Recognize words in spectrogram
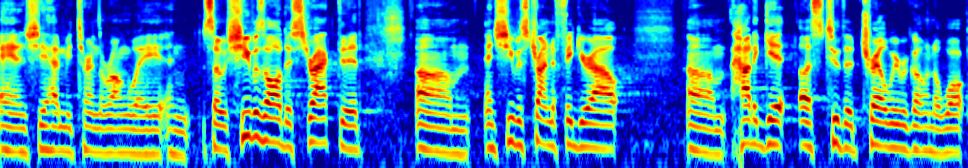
and she had me turn the wrong way. And so she was all distracted, um, and she was trying to figure out um, how to get us to the trail we were going to walk.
